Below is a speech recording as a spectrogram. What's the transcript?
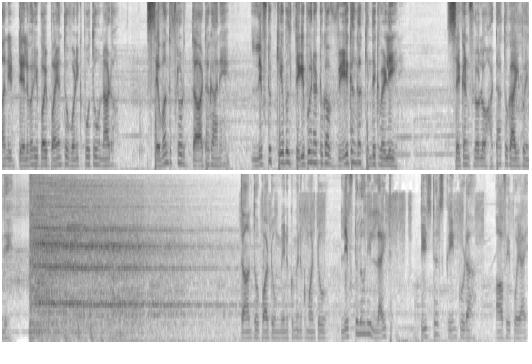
అని డెలివరీ బాయ్ భయంతో వణికిపోతూ ఉన్నాడు. సెవెంత్ ఫ్లోర్ దాటగానే లిఫ్ట్ కేబుల్ తెగిపోయినట్టుగా వేగంగా కిందకి వెళ్ళి సెకండ్ ఫ్లోర్లో హఠాత్తుగా ఆగిపోయింది. దాంతోపాటు మెనుకు మినుకుమంటూ లిఫ్ట్లోని లైట్ డిజిటల్ స్క్రీన్ కూడా ఆఫ్ అయిపోయాయి.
